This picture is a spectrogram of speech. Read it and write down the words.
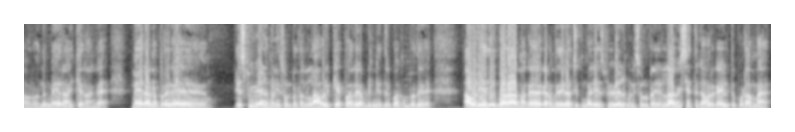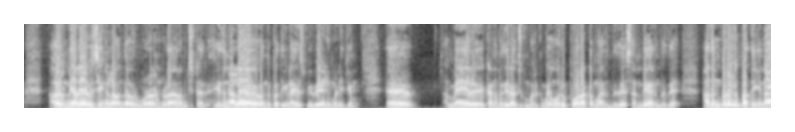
அவர் வந்து மேயர் ஆக்கிறாங்க மேயர் ஆன பிறகு எஸ்பி வேலுமணி சொல்கிறதெல்லாம் அவர் கேட்பாரு அப்படின்னு எதிர்பார்க்கும்போது அவர் எதிர்பாராமல் க கணபதி ராஜகுமார் எஸ்பி வேலுமணி சொல்கிற எல்லா விஷயத்துக்கும் அவர் கையெழுத்து போடாமல் அவர் நிறைய விஷயங்களில் வந்து அவர் முரண்பட ஆரம்பிச்சிட்டார். இதனால வந்து பார்த்திங்கன்னா எஸ்பி வேலுமணிக்கும் மேயர் கணபதி ராஜகுமாருக்குமே ஒரு போராட்டமாக இருந்தது சண்டையாக இருந்தது. அதன் பிறகு பார்த்தீங்கன்னா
